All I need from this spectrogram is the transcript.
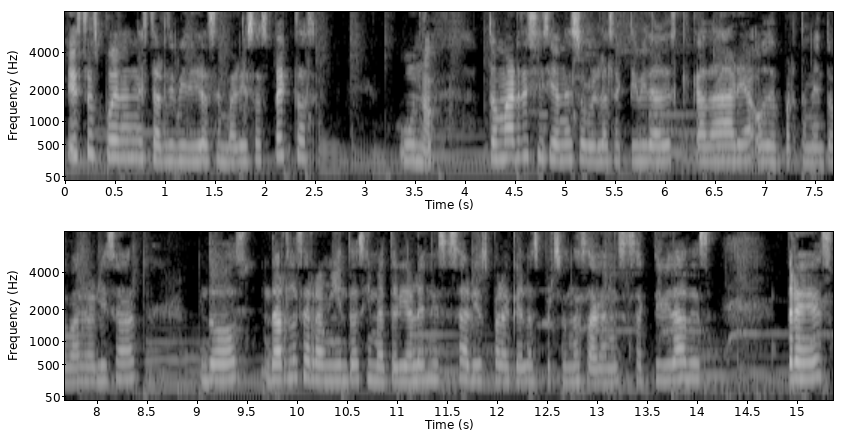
Estas pueden estar divididas en varios aspectos. 1. Tomar decisiones sobre las actividades que cada área o departamento va a realizar. 2. Dar las herramientas y materiales necesarios para que las personas hagan esas actividades. 3.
